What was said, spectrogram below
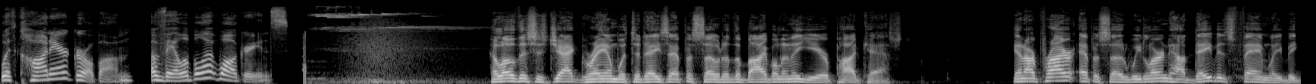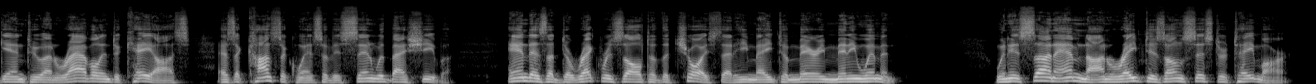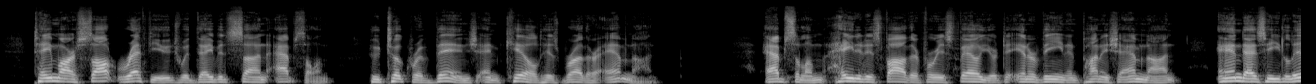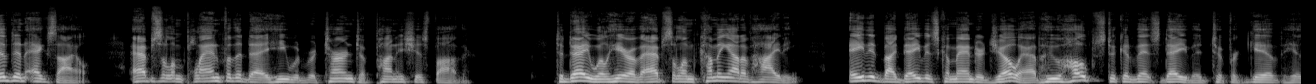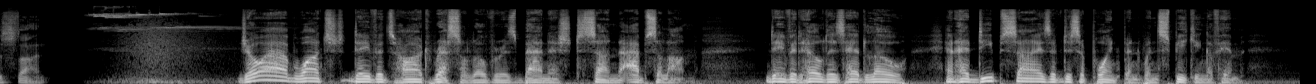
with Conair Girl Bomb. Available at Walgreens. Hello, this is Jack Graham with today's episode of the Bible in a Year podcast. In our prior episode, we learned how David's family began to unravel into chaos as a consequence of his sin with Bathsheba and as a direct result of the choice that he made to marry many women. When his son Amnon raped his own sister Tamar, Tamar sought refuge with David's son Absalom, who took revenge and killed his brother Amnon. Absalom hated his father for his failure to intervene and punish Amnon, and as he lived in exile, Absalom planned for the day he would return to punish his father. Today we'll hear of Absalom coming out of hiding, aided by David's commander Joab, who hopes to convince David to forgive his son. Joab watched David's heart wrestle over his banished son Absalom. David held his head low and had deep sighs of disappointment when speaking of him.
